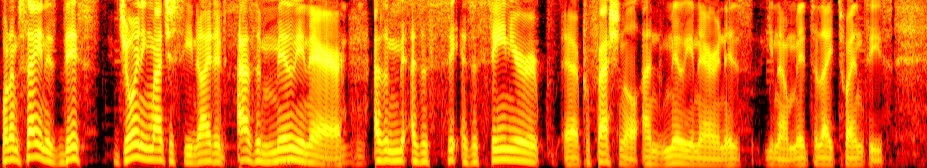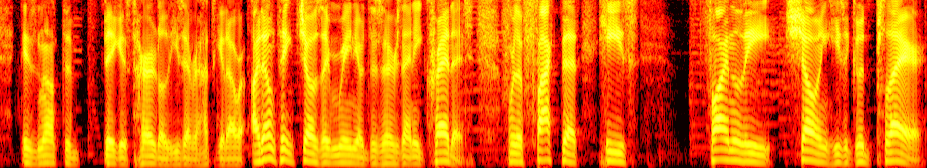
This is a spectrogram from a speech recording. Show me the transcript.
what I'm saying is this: joining Manchester United as a millionaire, as a as a as a senior uh, professional and millionaire in his you know mid to late twenties. Is not the biggest hurdle he's ever had to get over. I don't think Jose Mourinho deserves any credit for the fact that he's finally showing he's a good player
